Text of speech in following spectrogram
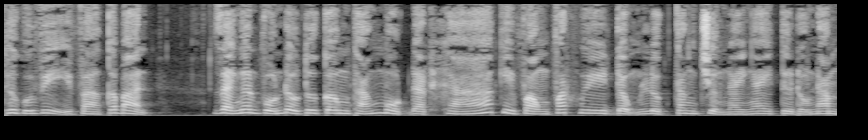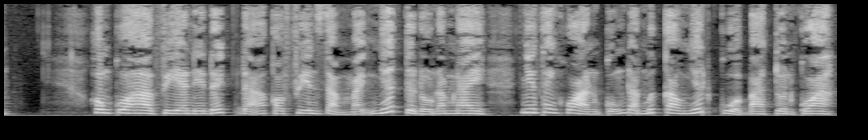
Thưa quý vị và các bạn, giải ngân vốn đầu tư công tháng 1 đạt khá, kỳ vọng phát huy động lực tăng trưởng này ngay từ đầu năm. Hôm qua, VN Index đã có phiên giảm mạnh nhất từ đầu năm nay, nhưng thanh khoản cũng đạt mức cao nhất của 3 tuần qua.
